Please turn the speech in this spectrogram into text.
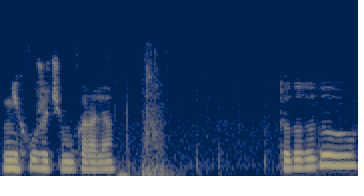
Не хуже, чем у короля. Ту-ду-ду-ду.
